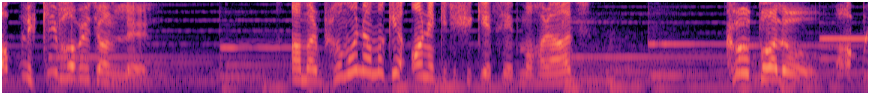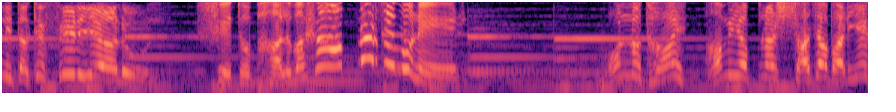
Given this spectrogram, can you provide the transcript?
আপনি কীভাবে জানলেন? আমার ভ্রমণ আমাকে অনেক কিছু শিখিয়েছে মহারাজ। খুব ভালো। আপনি তাকে ফিরিয়ে আনুন। সে তো ভালোবাসা আপনার জীবনের। অন্যথায় আমি আপনার সাজা বাড়িয়ে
